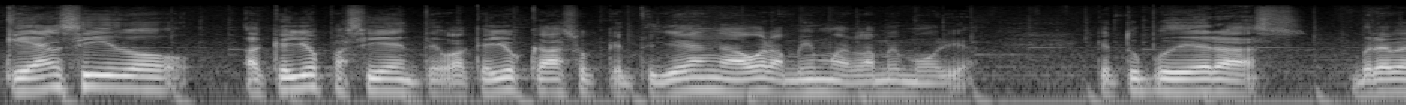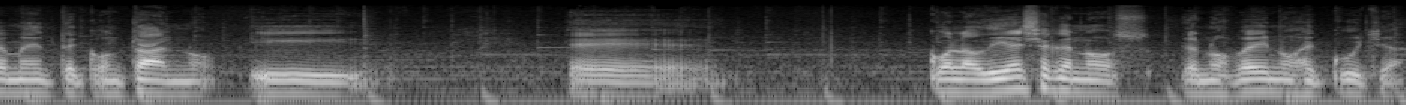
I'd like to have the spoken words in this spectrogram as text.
que han sido aquellos pacientes o aquellos casos que te llegan ahora mismo a la memoria, que tú pudieras brevemente contarnos y con la audiencia que nos, que nos ve y nos escucha,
